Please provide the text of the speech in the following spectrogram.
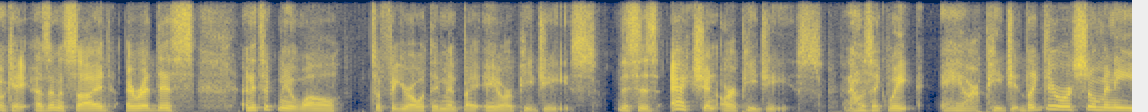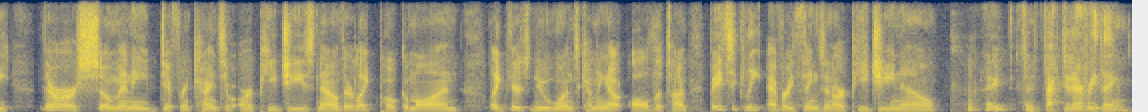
Okay, as an aside, I read this, and it took me a while to figure out what they meant by ARPGs. This is action RPGs. And I was like, wait, ARPG, like there are so many, there are so many different kinds of RPGs now. They're like Pokemon, like there's new ones coming out all the time. Basically everything's an RPG now. Right, it's infected everything.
